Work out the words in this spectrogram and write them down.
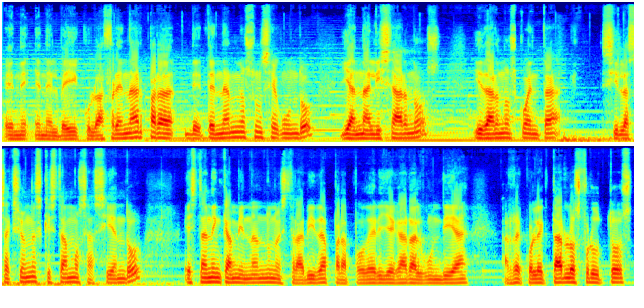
en el vehículo, a frenar para detenernos un segundo y analizarnos y darnos cuenta si las acciones que estamos haciendo están encaminando nuestra vida para poder llegar algún día a recolectar los frutos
